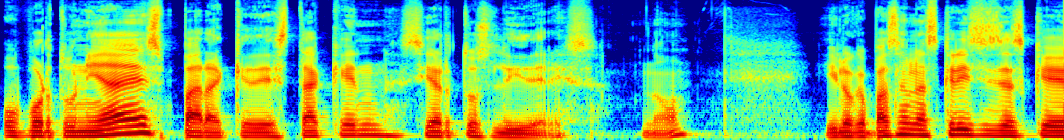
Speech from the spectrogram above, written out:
oportunidades para que destaquen ciertos líderes, ¿no? Y lo que pasa en las crisis es que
